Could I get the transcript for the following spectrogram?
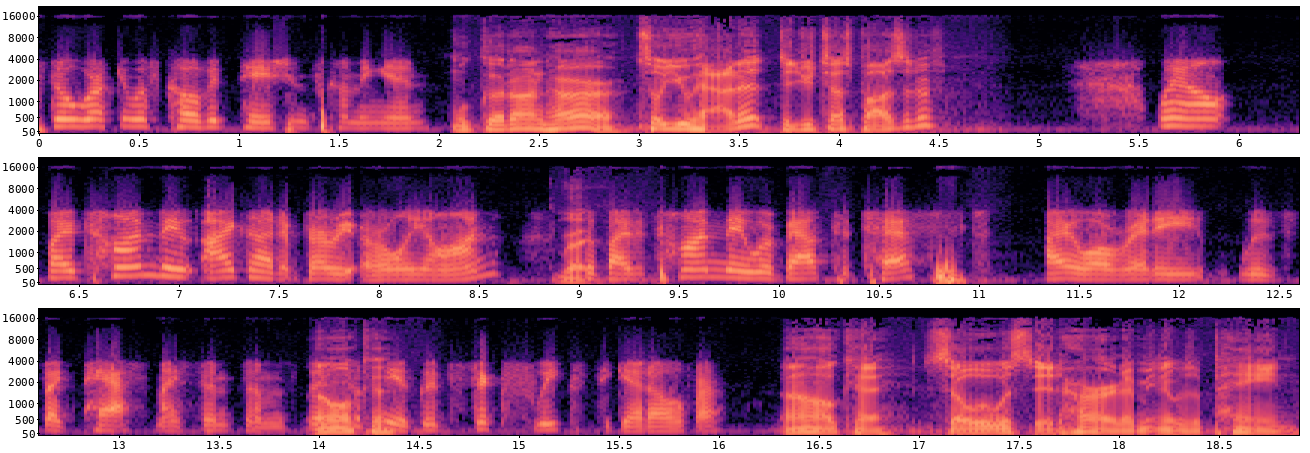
still working with COVID patients coming in. Well, good on her. So you had it? Did you test positive? Well, by the time they, I got it very early on. Right. So by the time they were about to test, I already was like past my symptoms. But Oh, it took okay. me a good six weeks to get over. Oh, okay. So it was. It hurt. I mean, it was a pain.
